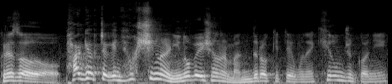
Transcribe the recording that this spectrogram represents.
그래서 파격적인 혁신을 이노베이션을 만들었기 때문에 키움증권이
